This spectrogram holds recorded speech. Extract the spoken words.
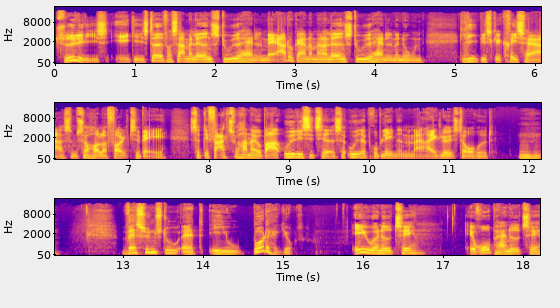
tydeligvis ikke. I stedet for så har man lavet en studehandel med Erdogan, og man har lavet en studehandel med nogle libyske krigsherrer, som så holder folk tilbage. Så de facto har man jo bare udliciteret sig ud af problemet, men man har ikke løst det overhovedet. Mm-hmm. Hvad synes du, at EU burde have gjort? EU er nødt til, Europa er nødt til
